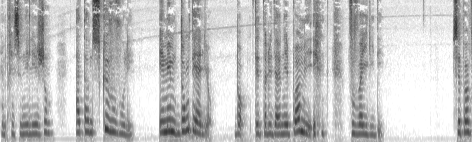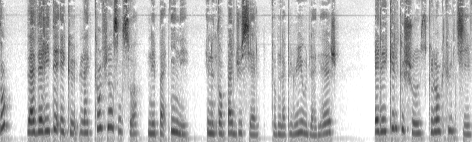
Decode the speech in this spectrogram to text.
impressionner les gens, atteindre ce que vous voulez, et même dompter à Lyon. Bon, peut-être pas le dernier point, mais vous voyez l'idée. Cependant, la vérité est que la confiance en soi n'est pas innée et ne tend pas du ciel, comme la pluie ou de la neige. Elle est quelque chose que l'on cultive,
